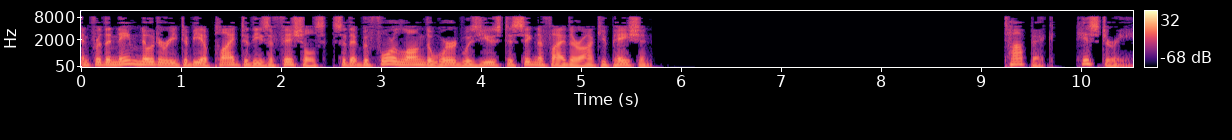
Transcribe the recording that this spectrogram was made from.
and for the name notary to be applied to these officials, so that before long the word was used to signify their occupation. History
